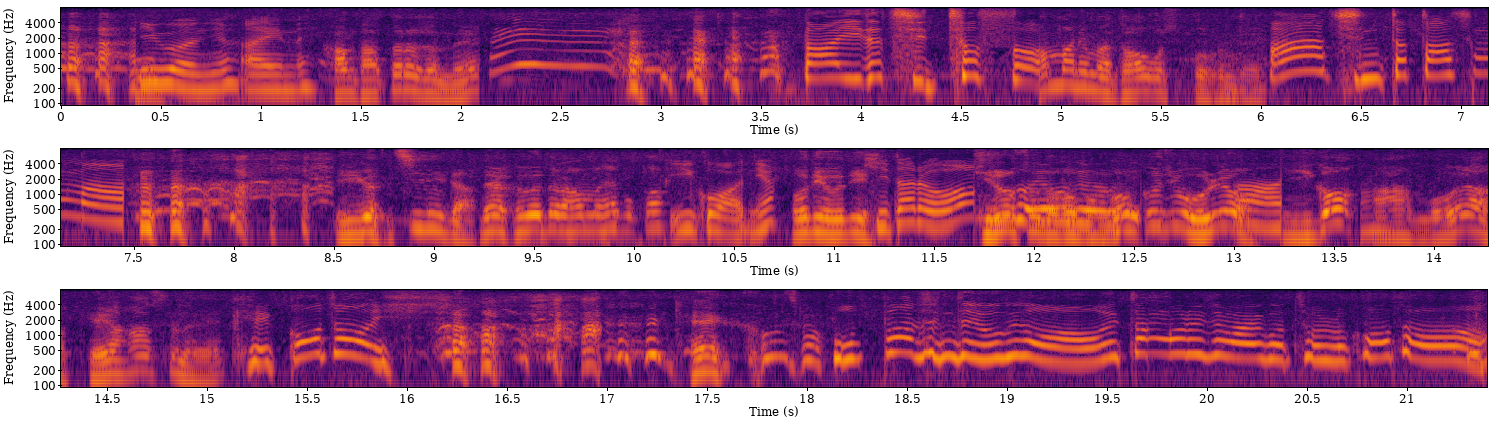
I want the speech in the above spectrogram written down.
이거 아니야? 아니네. 감 다 떨어졌네 나 이제 지쳤어 한 마리만 더 하고 싶어 근데 아 진짜 짜증나 이거 찐이다 내가 그거대로 한번 해볼까? 이거 아니야? 어디 어디 기다려 길었어 이거, 너가 여기, 본 거? 여기. 끄집 올려 아. 이거? 아 뭐야 개 하수네 걔 꺼져 이씨 개 커져 오빠 진짜 여기서 얼짱거리지 말고 절로 꺼져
